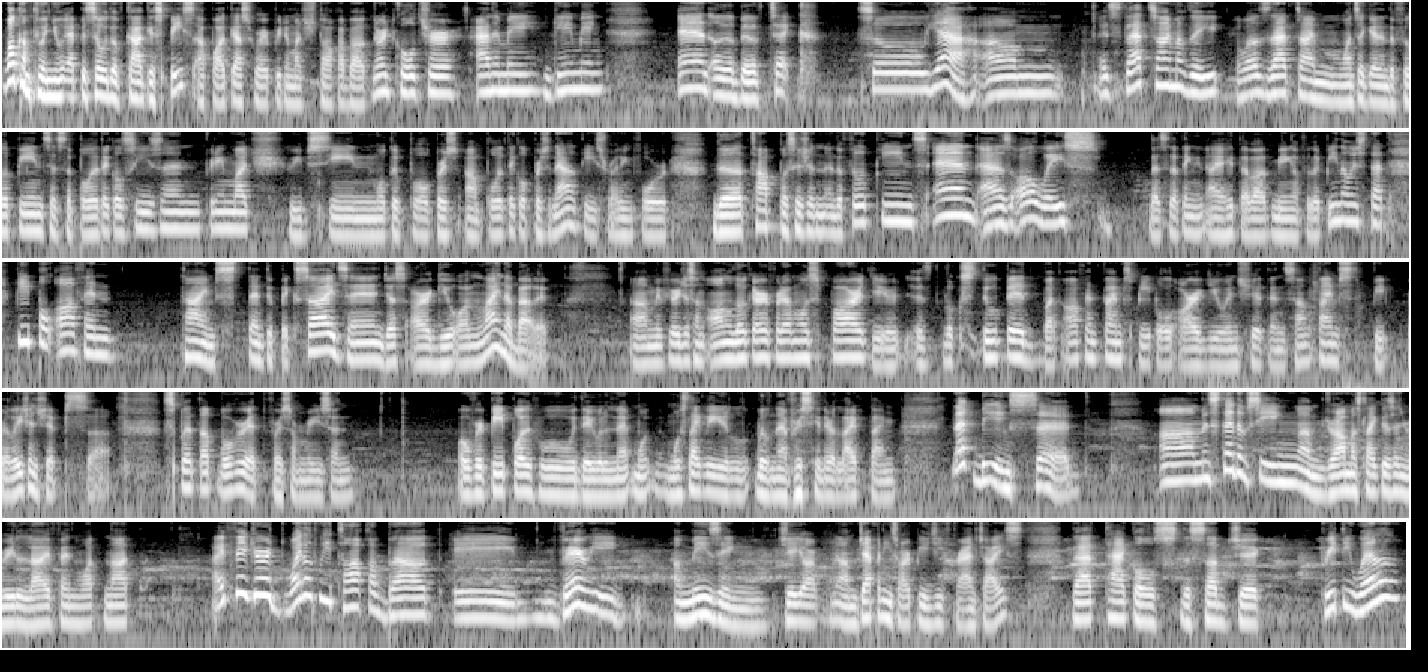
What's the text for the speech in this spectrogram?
Welcome to a new episode of Kage Space, a podcast where I pretty much talk about nerd culture, anime, gaming, and a little bit of tech. So yeah, um, it's that time of the well, it's that time once again in the Philippines. It's the political season. Pretty much, we've seen multiple pers- um, political personalities running for the top position in the Philippines, and as always, that's the thing I hate about being a Filipino is that people often times tend to pick sides and just argue online about it. Um, if you're just an onlooker for the most part, you it looks stupid. But oftentimes people argue and shit, and sometimes pe- relationships uh, split up over it for some reason. Over people who they will ne- mo- most likely will never see in their lifetime. That being said, um, instead of seeing um, dramas like this in real life and whatnot, I figured why don't we talk about a very amazing JR, um, Japanese RPG franchise that tackles the subject pretty well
